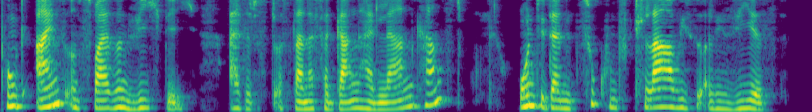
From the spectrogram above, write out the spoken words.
Punkt eins und zwei sind wichtig. Also, dass du aus deiner Vergangenheit lernen kannst und dir deine Zukunft klar visualisierst,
